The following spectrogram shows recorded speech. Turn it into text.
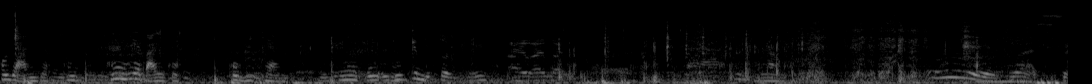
거기 앉아. 그, 그 위에 말고 그 밑에 앉아. 어, 뭐 높긴 높다 여기. 오, 좋았어.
